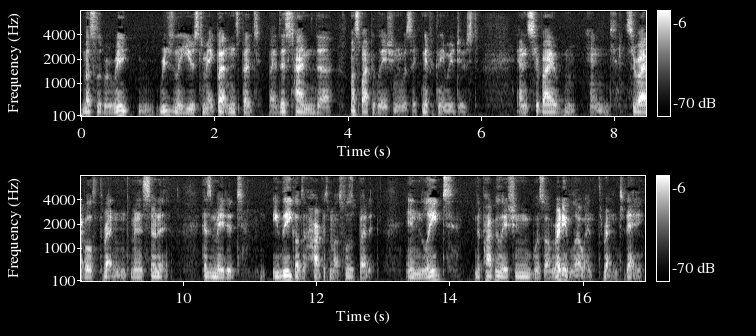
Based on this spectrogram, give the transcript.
mussels were ri- originally used to make buttons, but by this time the mussel population was significantly reduced, and survive and survival threatened. Minnesota has made it illegal to harvest mussels, but in late the population was already low and threatened today.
